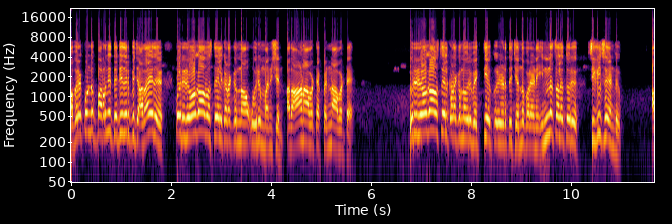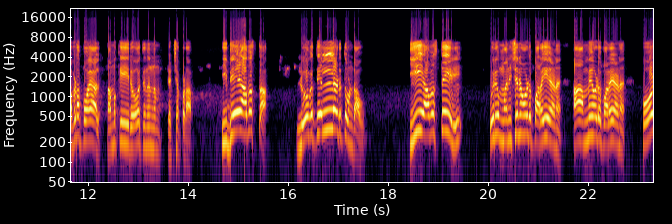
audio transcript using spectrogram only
അവരെ കൊണ്ട് പറഞ്ഞ് തെറ്റിദ്ധരിപ്പിച്ചു അതായത് ഒരു രോഗാവസ്ഥയിൽ കിടക്കുന്ന ഒരു മനുഷ്യൻ അതാണാവട്ടെ പെണ്ണാവട്ടെ ഒരു രോഗാവസ്ഥയിൽ കിടക്കുന്ന ഒരു വ്യക്തിയെ എടുത്ത് ചെന്ന് പറയണേ ഇന്ന സ്ഥലത്തൊരു ചികിത്സയുണ്ട്. അവിടെ പോയാൽ നമുക്ക് ഈ രോഗത്തിൽ നിന്നും രക്ഷപ്പെടാം. ഇതേ അവസ്ഥ ലോകത്ത് എല്ലായിടത്തും ഉണ്ടാവും. ഈ അവസ്ഥയിൽ ഒരു മനുഷ്യനോട് പറയുകയാണ് ആ അമ്മയോട് പറയാണ് പോൾ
